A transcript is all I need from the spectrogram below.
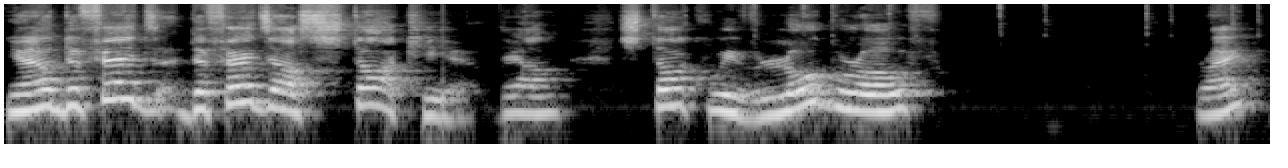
You know, the Feds, the Feds are stuck here. They are stuck with low growth, right?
